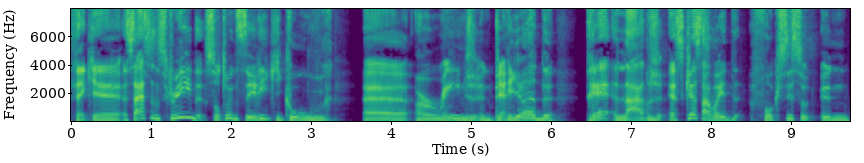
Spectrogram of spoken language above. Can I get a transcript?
Fait que Assassin's Creed, surtout une série qui couvre euh, un range, une période très large. Est-ce que ça va être focusé sur une,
